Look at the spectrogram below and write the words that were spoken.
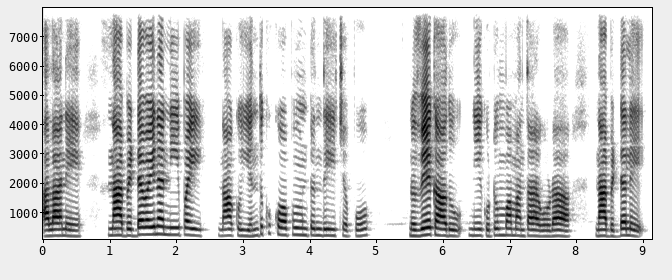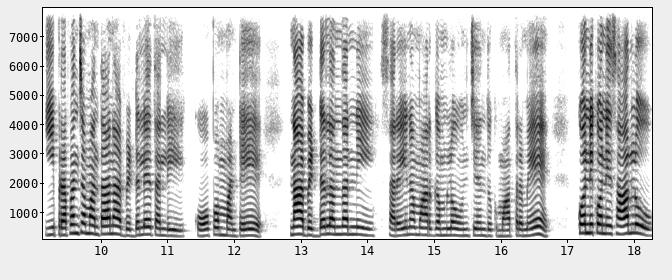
అలానే నా బిడ్డవైన నీపై నాకు ఎందుకు కోపం ఉంటుంది చెప్పు. నువ్వే కాదు నీ కుటుంబం అంతా కూడా నా బిడ్డలే. ఈ ప్రపంచమంతా నా బిడ్డలే తల్లి. కోపం అంటే నా బిడ్డలందరినీ సరైన మార్గంలో ఉంచేందుకు మాత్రమే కొన్ని కొన్నిసార్లు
